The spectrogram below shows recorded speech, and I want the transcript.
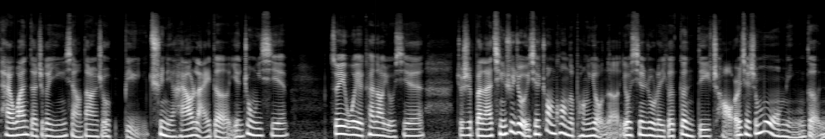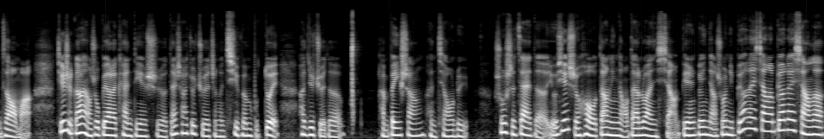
台湾的这个影响，当然就比去年还要来得严重一些。所以我也看到有些就是本来情绪就有一些状况的朋友呢，又陷入了一个更低潮，而且是莫名的，你知道吗？即使刚刚讲说不要来看电视了，但是他就觉得整个气氛不对，他就觉得很悲伤、很焦虑。说实在的，有些时候，当你脑袋乱想，别人跟你讲说“你不要再想了，不要再想了”，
